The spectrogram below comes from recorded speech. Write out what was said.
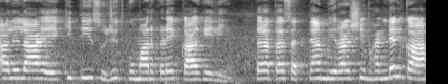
आलेला आहे की ती सुजित कुमारकडे का गेली? तर आता सत्या मीराशी भांडेल का?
